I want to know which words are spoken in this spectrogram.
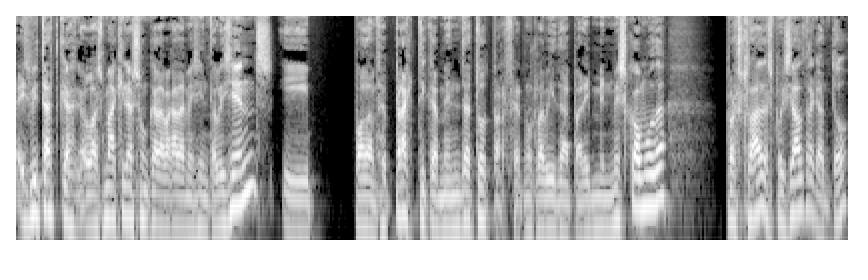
és veritat que les màquines són cada vegada més intel·ligents i poden fer pràcticament de tot per fer-nos la vida aparentment més còmoda, però, és clar després hi ha l'altre cantó,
